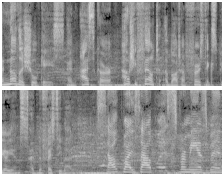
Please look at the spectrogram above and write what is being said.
another showcase and asked her how she felt about her first experience at the festival. South by Southwest for me has been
